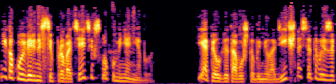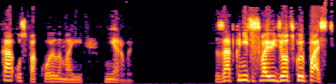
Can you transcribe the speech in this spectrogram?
Никакой уверенности в правоте этих слов у меня не было. Я пел для того, чтобы мелодичность этого языка успокоила мои нервы. «Заткните свою идиотскую пасть!»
